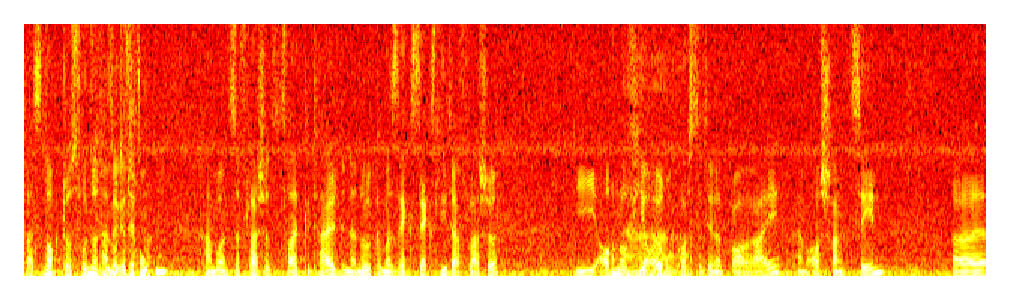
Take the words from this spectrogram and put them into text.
das Noctus 100 haben wir getrunken. Haben wir uns eine Flasche zu zweit geteilt in der 0,66 Liter Flasche, die auch nur 4 Euro kostet hier in der Brauerei. Im Ausschank 10. Äh,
